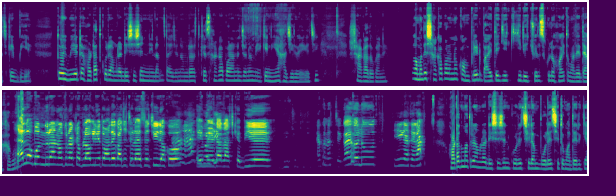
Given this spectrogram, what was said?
আজকে বিয়ে। তো ওই বিয়েটা হঠাৎ করে আমরা ডিসিশন নিলাম, তাই জন্য আমরা আজকে শাঁখা পরানোর জন্য মেয়েকে নিয়ে হাজির হয়ে গেছি শাঁখা দোকানে। তো আমাদের শাঁখা পরানো কমপ্লিট বাড়িতে গিয়ে কী রিচুয়ালসগুলো হয় তোমাদের দেখাবো। হ্যালো বন্ধুরা নতুন একটা ব্লগ নিয়ে তোমাদের কাছে চলে এসেছি। দেখো এই মেয়েটার আজকে বিয়ে। এখন হচ্ছে গায়ে হলুদ। ঠিক আছে, রাখ। হঠাৎ মাত্র আমরা ডিসিশন করেছিলাম, বলেছি তোমাদেরকে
